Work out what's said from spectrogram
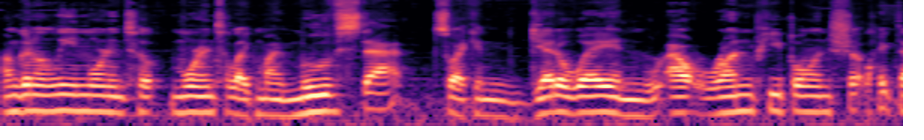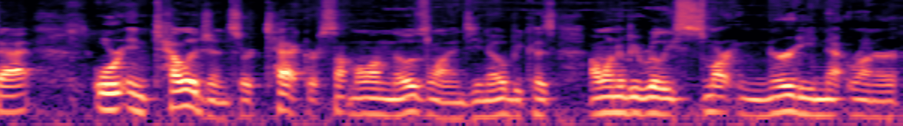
I'm going to lean more into more into like my move stat, so I can get away and outrun people and shit like that, or intelligence or tech or something along those lines. You know, because I want to be really smart and nerdy netrunner.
